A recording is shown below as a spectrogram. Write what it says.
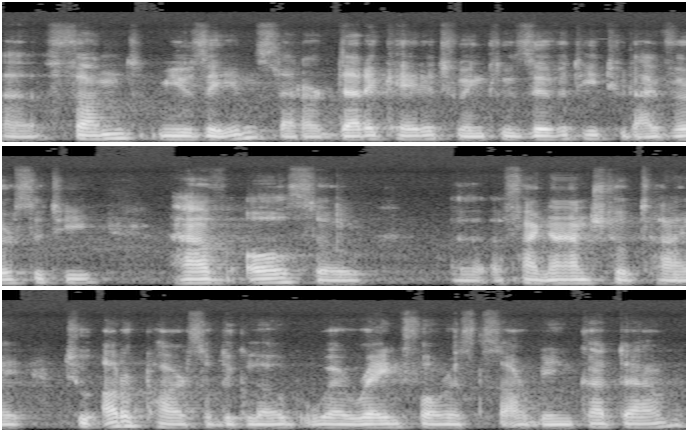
uh, fund museums that are dedicated to inclusivity, to diversity, have also uh, a financial tie to other parts of the globe where rainforests are being cut down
